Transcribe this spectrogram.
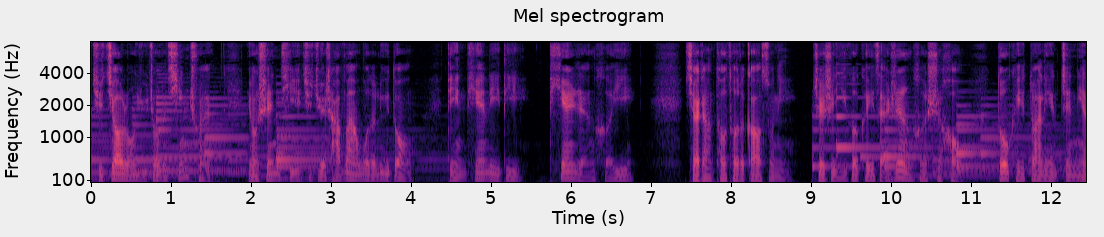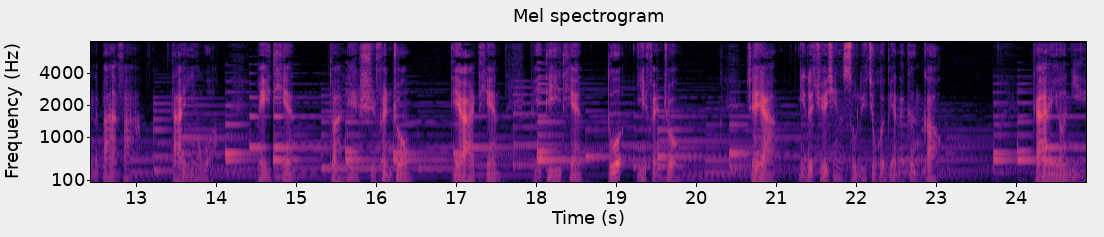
去交融宇宙的清纯。用身体去觉察万物的律动，顶天立地，天人合一。校长偷偷的告诉你，这是一个可以在任何时候都可以锻炼正念的办法。答应我，每天锻炼十分钟，第二天比第一天多一分钟，这样你的觉醒速率就会变得更高。感恩有你，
